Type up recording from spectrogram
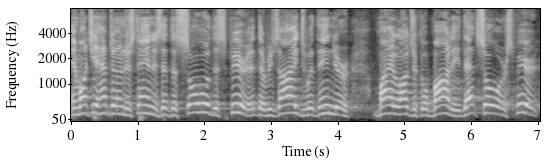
And what you have to understand is that the soul or the spirit that resides within your biological body, that soul or spirit,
